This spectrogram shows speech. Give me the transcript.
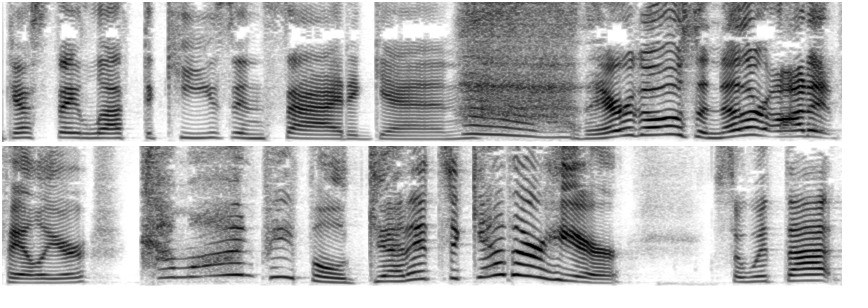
Guess they left the keys inside again. there goes another audit failure. Come on, people, get it together here. So, with that,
